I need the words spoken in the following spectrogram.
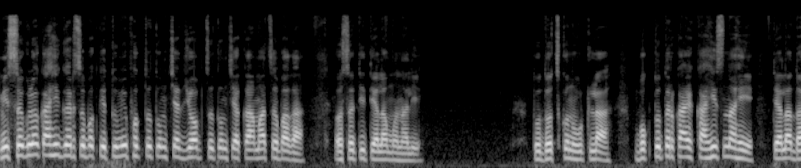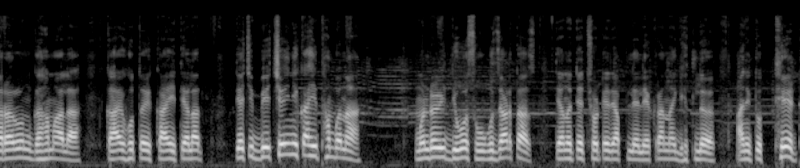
मी सगळं काही घरचं बघते. तुम्ही फक्त तुमच्या जॉबचं तुमच्या कामाचं बघा असं ती त्याला म्हणाली. तो दचकून उठला. बघतो तर काय काहीच नाही. त्याला दरारून घाम आला. काय होतंय काय त्याला त्याची बेचैनी काही थांबना. मंडळी दिवस उजाडताच त्यानं त्या छोट्या आपल्या लेकरांना घेतलं आणि तो थेट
